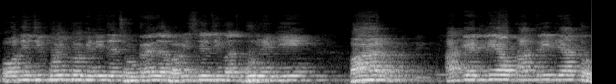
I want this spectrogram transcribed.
તો ઓનીજી કોઈ કોઈ કે જે છોકરાના ભવિષ્યજી મજબૂરી કી. પણ આકે એટલી આવ ખાતરી લ્યા તો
